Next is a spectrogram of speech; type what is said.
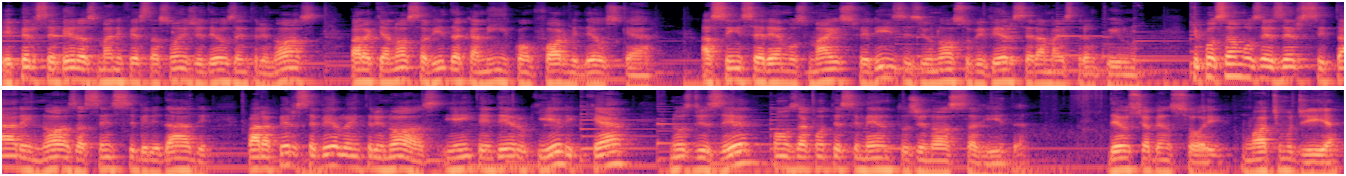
e perceber as manifestações de Deus entre nós, para que a nossa vida caminhe conforme Deus quer. Assim seremos mais felizes e o nosso viver será mais tranquilo. Que possamos exercitar em nós a sensibilidade para percebê-lo entre nós e entender o que ele quer nos dizer com os acontecimentos de nossa vida. Deus te abençoe. Um ótimo dia.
